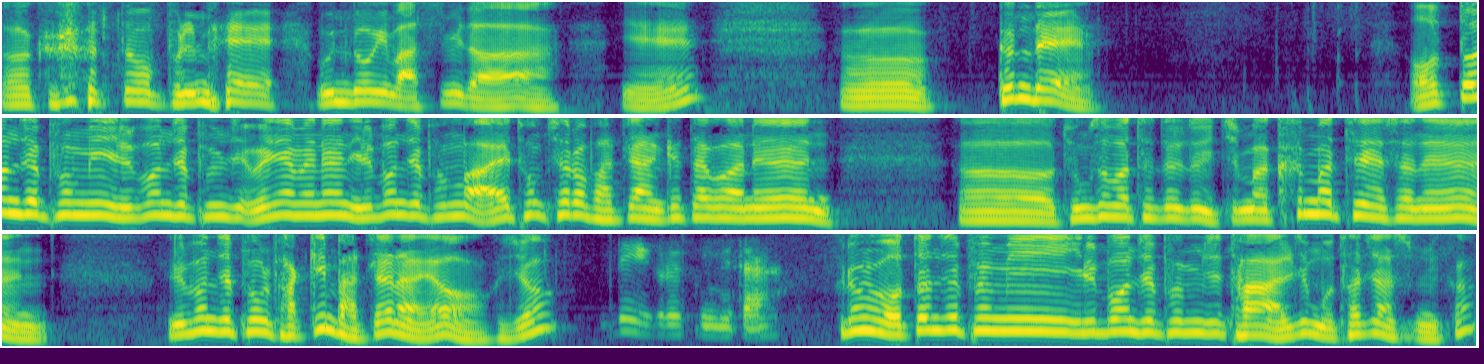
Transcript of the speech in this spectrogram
어, 그것도 불매 운동이 맞습니다. 예. 어, 근데, 어떤 제품이 일본 제품인지, 왜냐면은 일본 제품은 아예 통째로 받지 않겠다고 하는, 어, 중소마트들도 있지만 큰 마트에서는 일본 제품을 받긴 받잖아요. 그죠? 네, 그렇습니다. 그러면 어떤 제품이 일본 제품인지 다 알지 못하지 않습니까?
